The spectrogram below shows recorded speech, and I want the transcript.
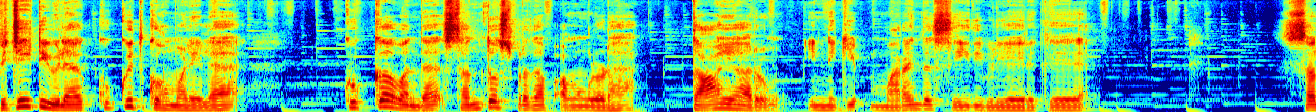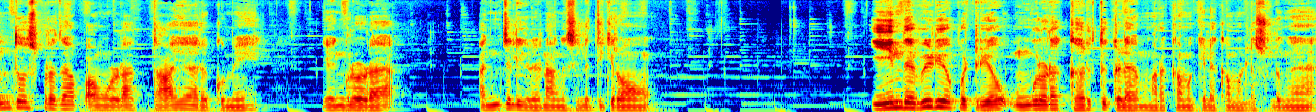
விஜய் டிவியில் குக் வித் கோமாளியில் குக்காக வந்த சந்தோஷ் பிரதாப் அவங்களோட தாயாரும் இன்றைக்கி மறைந்த செய்தி வெளியே இருக்குது சந்தோஷ் பிரதாப் அவங்களோட தாயாருக்குமே எங்களோட அஞ்சலிகளை நாங்கள் செலுத்திக்கிறோம். இந்த வீடியோ பற்றியோ உங்களோட கருத்துக்களை மறக்காமல் கீழே கமெண்ட்டில் சொல்லுங்கள்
